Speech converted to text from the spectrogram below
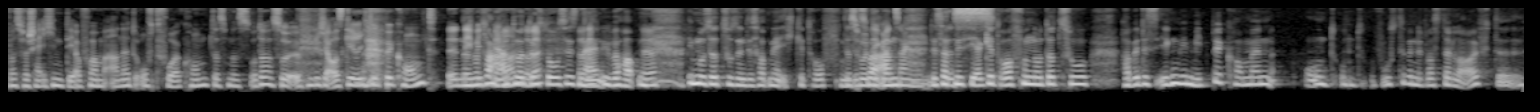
was wahrscheinlich in der Form auch nicht oft vorkommt, dass man es oder so öffentlich ausgerichtet bekommt. Äh, ich verantwortungslos an, ist, nein, oder? überhaupt nicht. Ja. Ich muss dazu sagen, das hat mich echt getroffen. Das, das, an, sagen, das hat mich sehr getroffen. Nur dazu habe ich das irgendwie mitbekommen und, und wusste aber nicht, was da läuft. Äh,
